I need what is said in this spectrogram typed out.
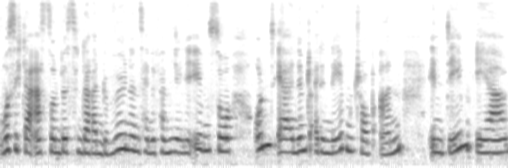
muss sich da erst so ein bisschen daran gewöhnen, seine Familie ebenso und er nimmt einen Nebenjob an, in dem er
